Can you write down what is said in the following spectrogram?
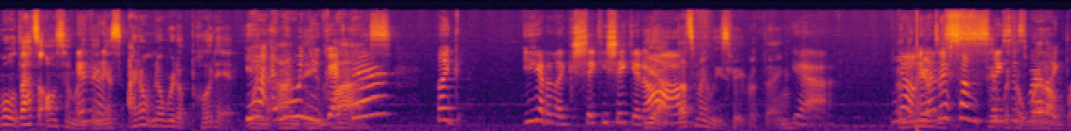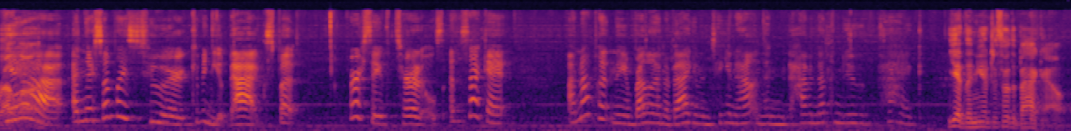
Well, that's also my And thing then- is I don't know where to put it. Yeah, when and then I'm when you get there, like, you gotta like shaky shake it yeah, off. Yeah, that's my least favorite thing. Yeah. And No, then and then there's some sit with a places where like umbrella. yeah, and there's some places who are giving you bags, but first save the turtles, and second, I'm not putting the umbrella in a bag and then taking it out and then having nothing to do with the bag. Yeah, then you have to throw the bag out.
